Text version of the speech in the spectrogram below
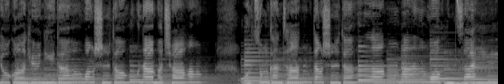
有关于你的往事都那么长，我总感叹当时的浪漫，我很在意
